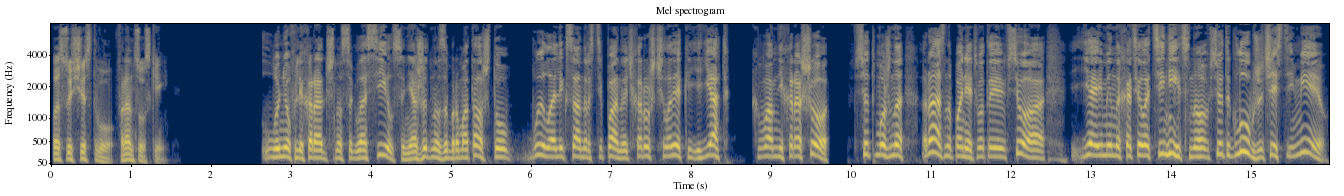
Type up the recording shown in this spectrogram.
По существу, французский. Лунев лихорадочно согласился, неожиданно забормотал, что был Александр Степанович хороший человек, и я к вам нехорошо. Все это можно разно понять, вот и все, а я именно хотел оттенить, но все это глубже, честь имею.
